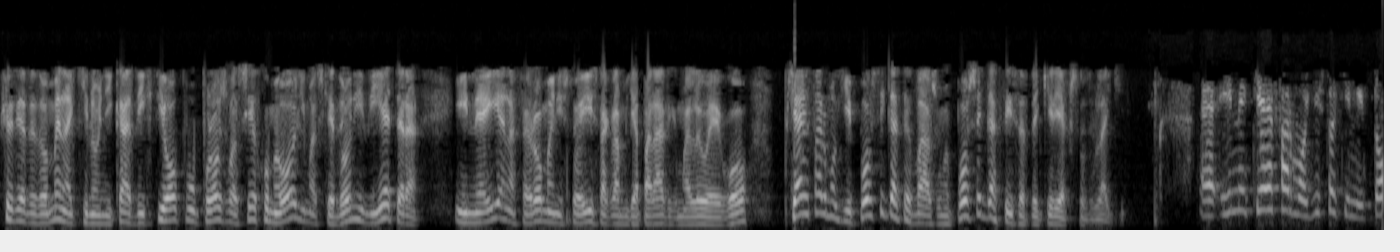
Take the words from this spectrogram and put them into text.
πιο διαδεδομένα κοινωνικά δίκτυα όπου πρόσβαση έχουμε όλοι μας σχεδόν, ιδιαίτερα οι νέοι αναφερόμενοι στο Instagram για παράδειγμα λέω εγώ. Ποια εφαρμογή, πώς την κατεβάζουμε, πώς εγκαθίσατε κυρία Χριστοδουλάκη; Ε, είναι και εφαρμογή στο κινητό,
